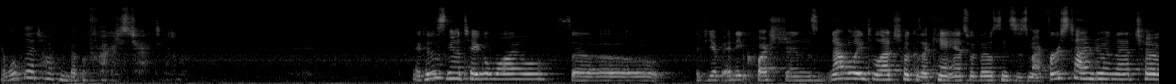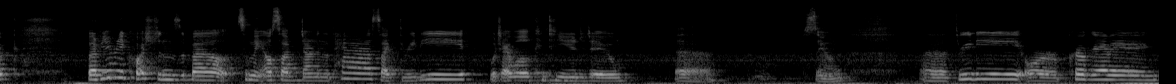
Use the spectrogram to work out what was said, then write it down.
and what was I talking about before I got distracted? yeah, because this is going to take a while. So if you have any questions, not related to latch hook because I can't answer those since this is my first time doing latch hook. But if you have any questions about something else I've done in the past, like 3D, which I will continue to do uh, soon, uh, 3D or programming,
